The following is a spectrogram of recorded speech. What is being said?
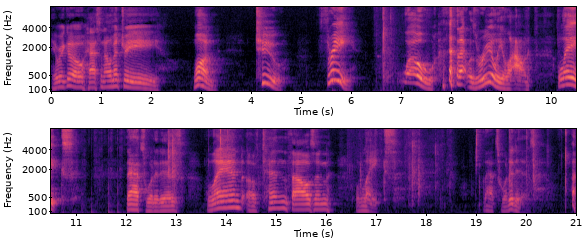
Here we go. Hassan Elementary. One, two, three. Whoa, that was really loud. Lakes. That's what it is. Land of 10,000 lakes. That's what it is.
